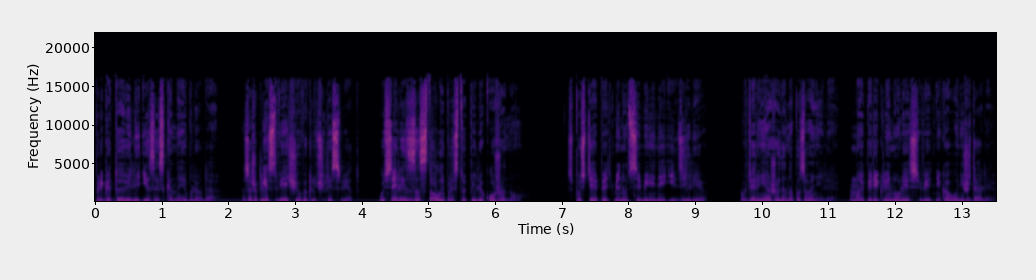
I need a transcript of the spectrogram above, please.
Приготовили изысканные блюда. Зажгли свечи и выключили свет. Уселись за стол и приступили к ужину. Спустя пять минут семейной идиллии в дверь неожиданно позвонили. Мы переглянулись, ведь никого не ждали.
